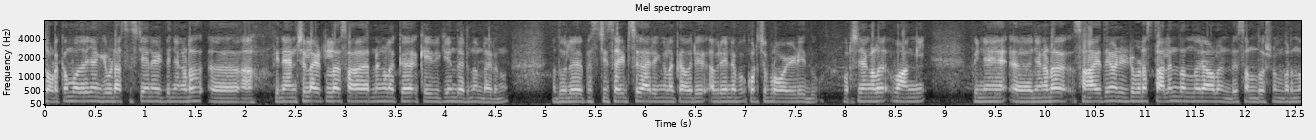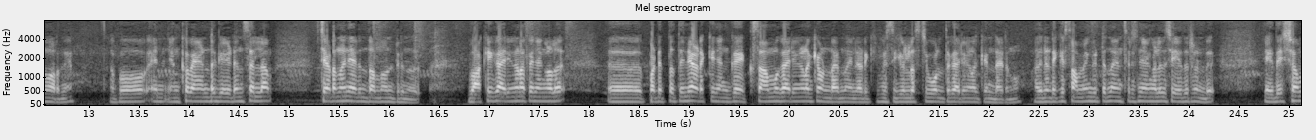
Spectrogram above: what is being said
തുടക്കം മുതൽ ഞങ്ങൾക്ക് ഇവിടെ അസിസ്റ്റ് ചെയ്യാനായിട്ട് ഞങ്ങളുടെ ഫിനാൻഷ്യൽ ആയിട്ടുള്ള സഹകരണങ്ങളൊക്കെ കെ വി കെയും തരുന്നുണ്ടായിരുന്നു. അതുപോലെ പെസ്റ്റിസൈഡ്സ് കാര്യങ്ങളൊക്കെ അവർ അവർ തന്നെ കുറച്ച് പ്രൊവൈഡ് ചെയ്തു. കുറച്ച് ഞങ്ങൾ വാങ്ങി. പിന്നെ ഞങ്ങളുടെ സഹായത്തിന് വേണ്ടിയിട്ട് ഇവിടെ സ്ഥലം തന്ന ഒരാളുണ്ട് സന്തോഷ് മെമ്പർ എന്ന് പറഞ്ഞ്. അപ്പോൾ ഞങ്ങൾക്ക് വേണ്ട ഗൈഡൻസ് എല്ലാം ചേട്ടൻ തന്നെയായിരുന്നു തന്നുകൊണ്ടിരുന്നത് ബാക്കി കാര്യങ്ങളൊക്കെ ഞങ്ങൾ പഠിത്തത്തിന്റെ ഇടയ്ക്ക് ഞങ്ങൾക്ക് എക്സാം കാര്യങ്ങളൊക്കെ ഉണ്ടായിരുന്നു. അതിന്റെ ഇടയ്ക്ക് ഫിസിക്കൽ ടെസ്റ്റ് പോലത്തെ കാര്യങ്ങളൊക്കെ ഉണ്ടായിരുന്നു. അതിനിടയ്ക്ക് സമയം കിട്ടുന്ന അനുസരിച്ച് ഞങ്ങൾ ചെയ്തിട്ടുണ്ട്. ഏകദേശം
